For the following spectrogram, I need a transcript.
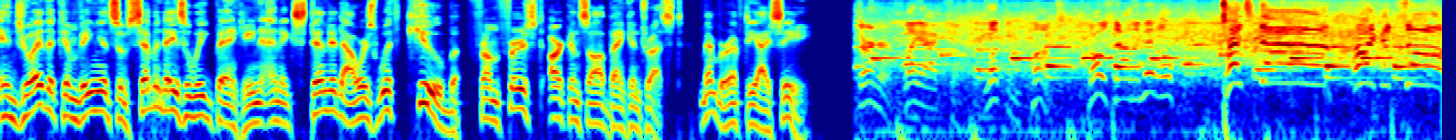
Enjoy the convenience of seven days a week banking and extended hours with Cube from First Arkansas Bank and Trust. Member FDIC. Turner, play action, looking, punts, throws down the middle, touchdown, Arkansas!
